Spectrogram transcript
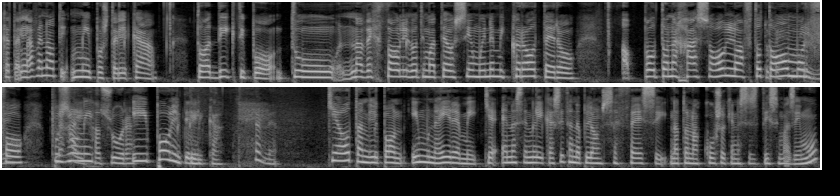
καταλάβαινα ότι μήπως τελικά το αντίκτυπο του να δεχθώ λίγο τη ματέωσή μου είναι μικρότερο από το να χάσω όλο αυτό το, παιχνίδι. όμορφο που Μεγάλη ζουν οι, χασούρα. οι υπόλοιποι. Τελικά. Βέβαια. Και όταν λοιπόν ήμουν ήρεμη και ένας ενήλικας ήταν πλέον σε θέση να τον ακούσω και να συζητήσει μαζί μου,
